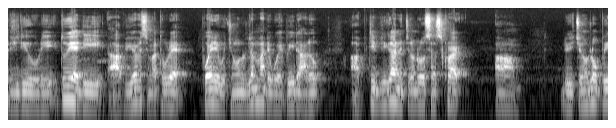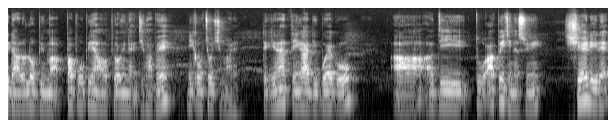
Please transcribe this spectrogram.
ဗီဒီယိုတွေသူ့ရဲ့ဒီအာ viewers မှာထိုးတဲ့ပွဲတွေကိုကျွန်တော်တို့လက်မှတ်တွေဝယ်ပေးတာတို့အာ TV ကနေကျွန်တော်တို့ subscribe အာဒီကျွန်တော်လုပ်ပေးတာတို့လုပ်ပြီးမှပတ်ပိုးပြအောင်ပြောရင်းနဲ့ဒီမှာပဲညီကုန်းချုပ်ချင်ပါတယ်တကယ်တမ်းတင်ကဒီပွဲကိုအာဒီသူအားပေးချင်နေဆိုရင် share တွေနဲ့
